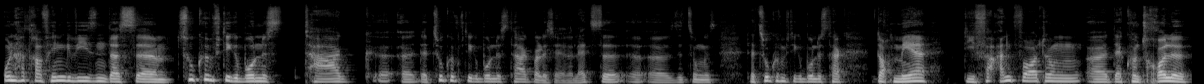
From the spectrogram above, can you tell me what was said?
und hat darauf hingewiesen, dass ähm, zukünftige Bundestag, äh, der zukünftige Bundestag, weil es ja ihre letzte äh, äh, Sitzung ist, der zukünftige Bundestag doch mehr die Verantwortung äh, der Kontrolle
